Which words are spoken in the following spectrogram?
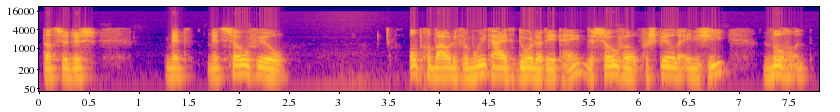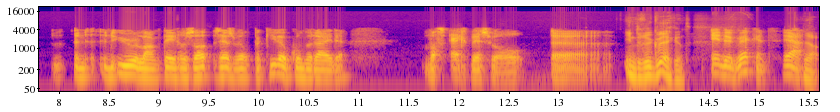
Dat ze dus met, met zoveel opgebouwde vermoeidheid door de rit heen, dus zoveel verspeelde energie, nog een, een, een uur lang tegen 6 wel per kilo konden rijden, was echt best wel... Uh, indrukwekkend. Indrukwekkend, ja. ja.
